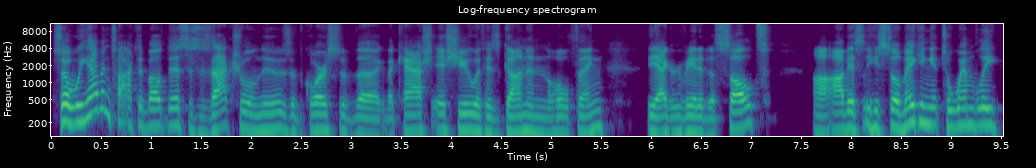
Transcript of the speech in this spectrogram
So we haven't talked about this. This is actual news, of course, of the the cash issue with his gun and the whole thing, the aggravated assault. Uh, obviously, he's still making it to Wembley.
